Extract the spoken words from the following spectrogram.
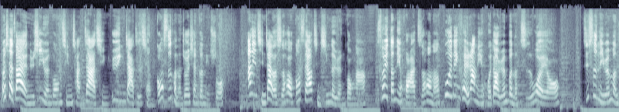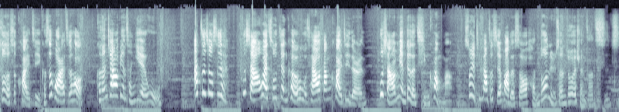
而且在女性员工请产假、请育婴假之前，公司可能就会先跟你说：，啊，你请假的时候，公司要请新的员工啊，所以等你回来之后呢，不一定可以让你回到原本的职位哦。即使你原本做的是会计，可是回来之后，可能就要变成业务啊！这就是不想要外出见客户，才要当会计的人不想要面对的情况嘛。所以听到这些话的时候，很多女生就会选择辞职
